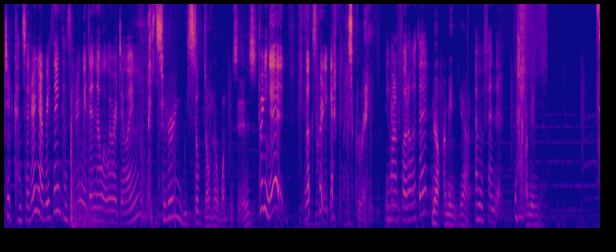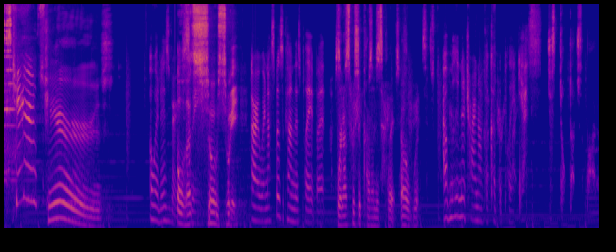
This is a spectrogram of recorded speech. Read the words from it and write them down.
Dude, considering everything, considering we didn't know what we were doing, Considering we still don't know what this is, pretty good. Looks pretty good. that's great. You want a photo with it? No, I mean, yeah. I'm offended. I mean, Cheers. cheers. Oh, it is very Oh, sweet. that's so sweet. All right, we're not supposed to cut on this plate, but I'm We're so not supposed to cut I'm on so this sorry, plate. Oh, sorry, wait. I'm. I'm gonna try not to cut the plate. Yes. Just don't touch the bottom.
